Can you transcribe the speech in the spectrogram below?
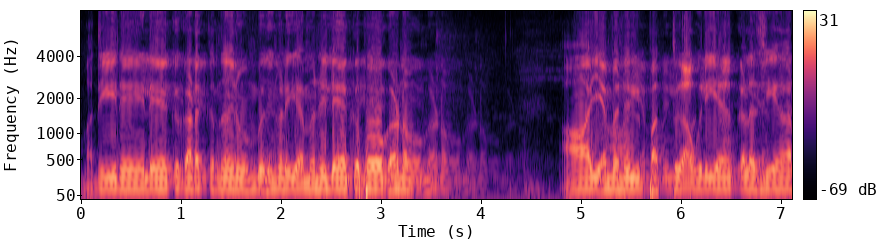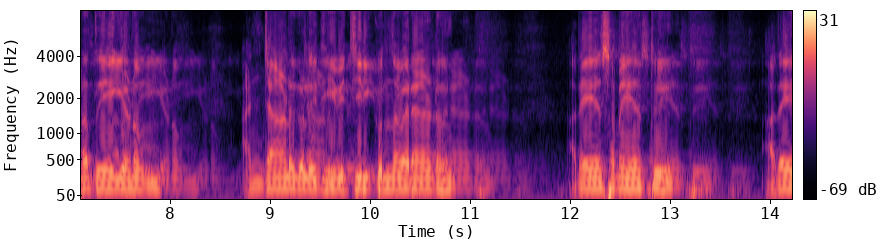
മദീനയിലേക്ക് കടക്കുന്നതിന് മുമ്പ് നിങ്ങൾ യമനിലേക്ക് പോകണം. ആ യമനിൽ പത്ത് ഔലിയാക്കളെ സിയാറത്ത് ചെയ്യണം. അഞ്ചാളുകൾ ജീവിച്ചിരിക്കുന്നവരാണ്. അതേ സമയത്ത് അതേ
